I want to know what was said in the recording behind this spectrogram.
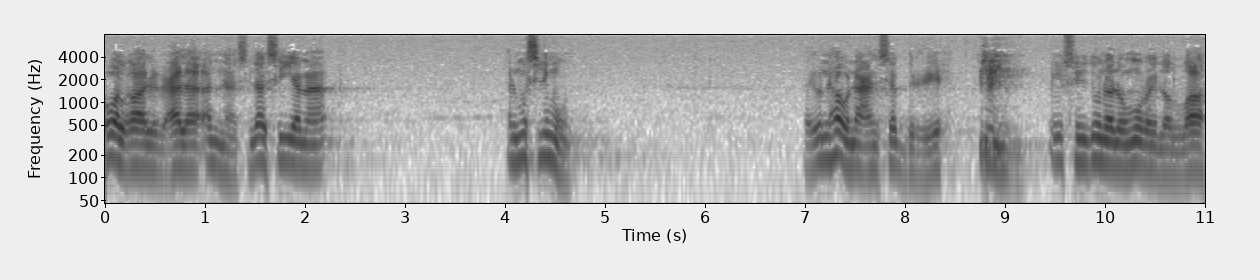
هو الغالب على الناس لا سيما المسلمون. فينهون عن سب الريح ويسندون الأمور إلى الله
